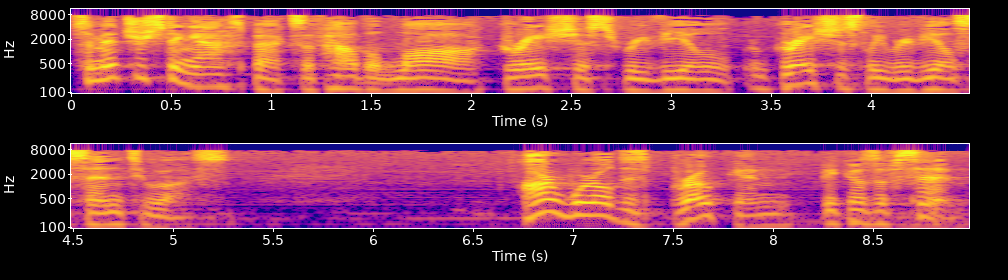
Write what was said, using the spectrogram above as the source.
Some interesting aspects of how the law gracious reveal, graciously reveals sin to us. Our world is broken because of sin.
